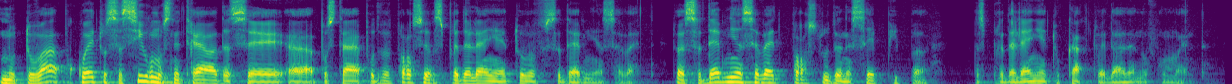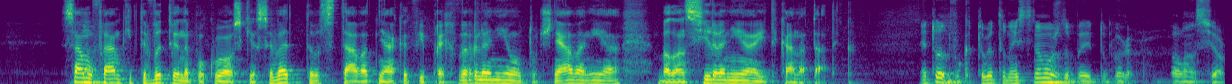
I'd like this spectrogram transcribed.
но това, по което със сигурност не трябва да се а, поставя под въпрос е разпределението в съдебния съвет. Тоест съдебния съвет просто да не се пипа разпределението, както е дадено в момента. Само в рамките вътре на прокурорския съвет стават някакви прехвърляния, уточнявания, балансирания и така нататък. Ето, адвокатурата наистина може да бъде добър балансьор.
